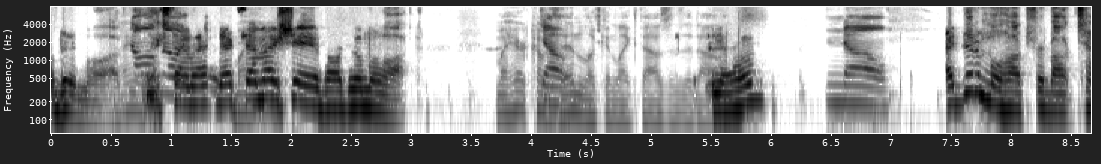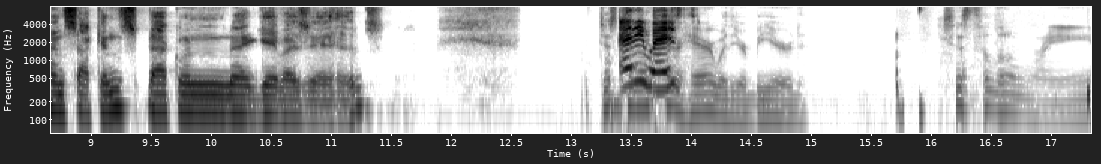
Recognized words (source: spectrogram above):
I'll do a mohawk. I Next know time, I, next My time I shave, I'll do a mohawk. My hair comes Don't. in looking like thousands of dollars. No, No. I did a mohawk for about ten seconds back when I gave Isaiah his. Just connect your Anyways. hair with your beard. Just a little ring.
